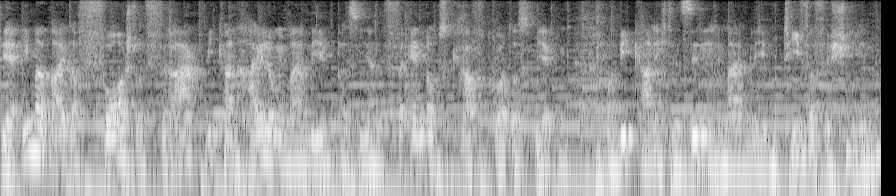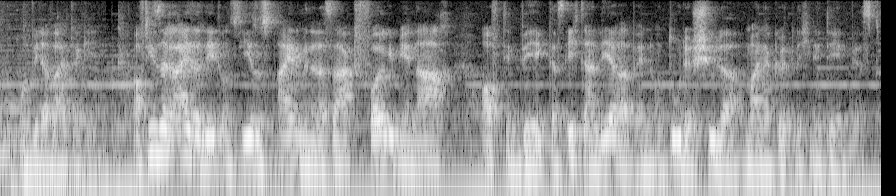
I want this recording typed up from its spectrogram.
der immer weiter forscht und fragt, wie kann Heilung in meinem Leben passieren, Veränderungskraft Gottes wirken und wie kann ich den Sinn in meinem Leben tiefer verstehen und wieder weitergeben. Auf diese Reise lädt uns Jesus ein, wenn er das sagt, folge mir nach auf dem Weg, dass ich dein Lehrer bin und du der Schüler meiner göttlichen Ideen wirst.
